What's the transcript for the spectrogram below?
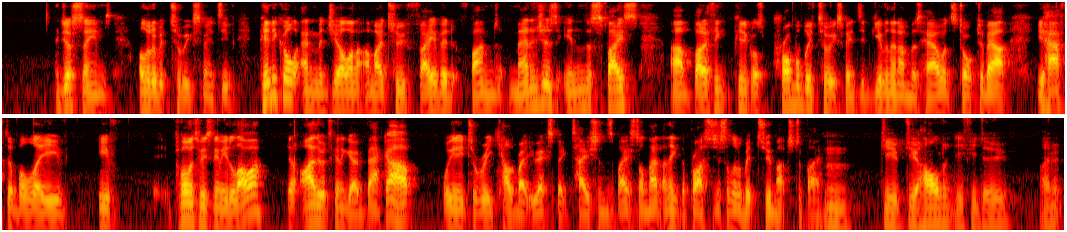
It just seems a little bit too expensive. Pinnacle and Magellan are my two favoured fund managers in the space, um, but I think Pinnacle's probably too expensive given the numbers Howard's talked about. You have to believe if performance fee is going to be lower, then either it's going to go back up or you need to recalibrate your expectations based on that. I think the price is just a little bit too much to pay. Mm. Do you do you hold it if you do own it?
